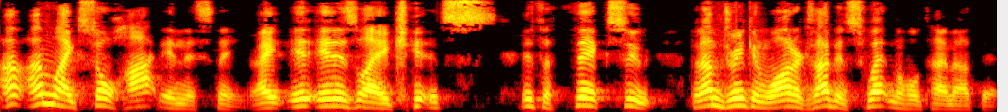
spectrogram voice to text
I, I'm like so hot in this thing, right? It, it is like, it's, it's a thick suit, but I'm drinking water because I've been sweating the whole time out there.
